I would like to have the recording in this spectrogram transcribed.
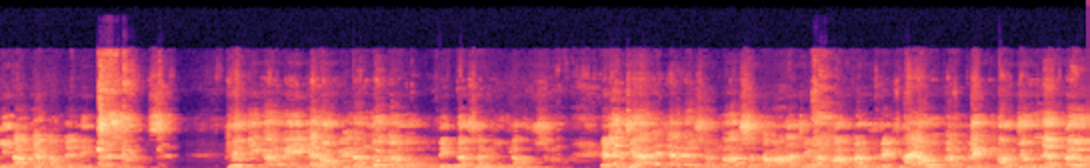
ગીતા ત્યાં તમને દિગ્દર્શન ખેતી કરવી કે નોકરી ધંધો કરવો? દિગ્દર્શન ગીતા આપશે. એટલે જ્યારે જ્યારે સંઘર્ષ તમારા જીવનમાં કન્ફ્લિક્ટ થાય, આવો કન્ફ્લિક્ટ અર્જુનને થયો,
